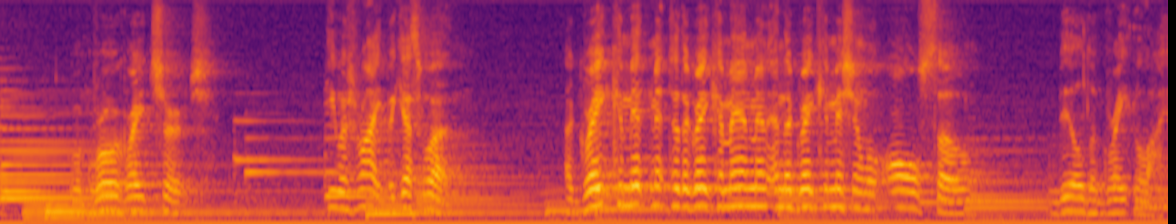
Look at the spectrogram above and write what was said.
will grow a great church. He was right, but guess what? A great commitment to the great commandment and the great commission will also build a great life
